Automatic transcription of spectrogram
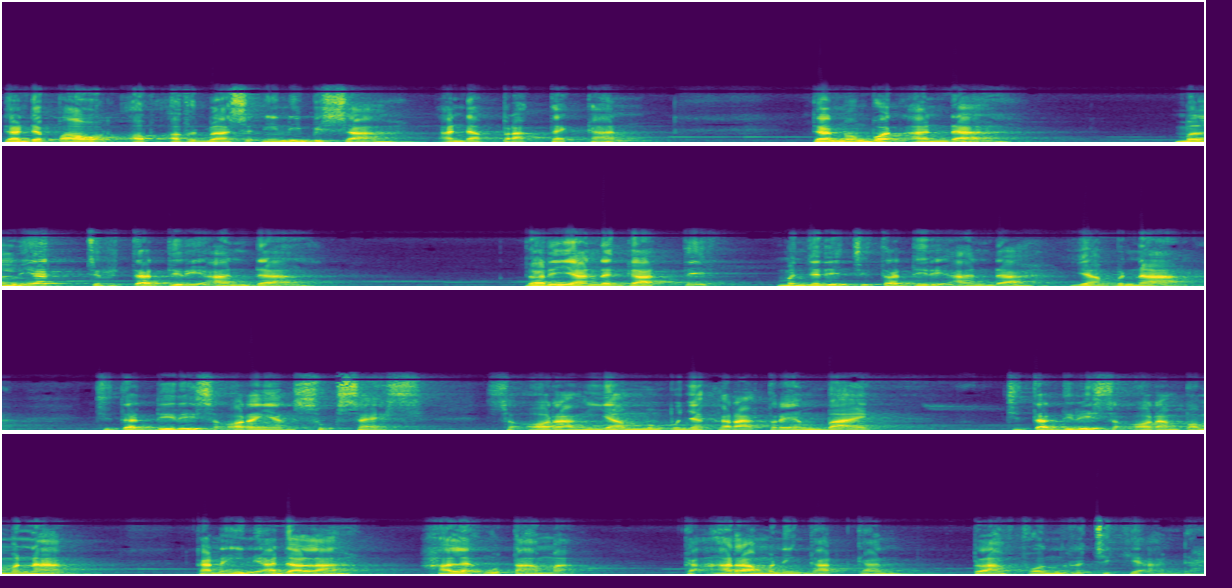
dan the power of affirmation ini bisa Anda praktekkan dan membuat Anda melihat cerita diri Anda dari yang negatif menjadi citra diri Anda yang benar. Citra diri seorang yang sukses, seorang yang mempunyai karakter yang baik, citra diri seorang pemenang. Karena ini adalah hal yang utama ke arah meningkatkan plafon rezeki Anda.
